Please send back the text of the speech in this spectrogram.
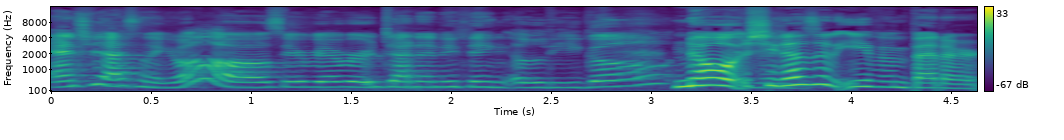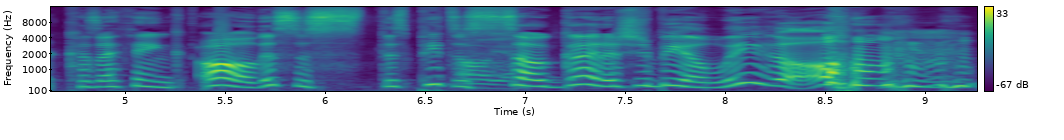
And she asks like, "Oh, so have you ever done anything illegal?" No, she does it even better because I think, oh, this is this pizza's Oh, yeah. Mm-hmm. so good, it should be illegal.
